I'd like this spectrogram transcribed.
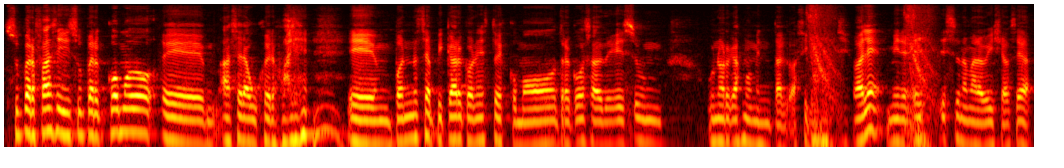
súper fácil y súper cómodo eh, hacer agujeros, ¿vale? Eh, ponerse a picar con esto es como otra cosa, es un, un orgasmo mental, básicamente, ¿vale? Miren, es, una maravilla, o sea,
